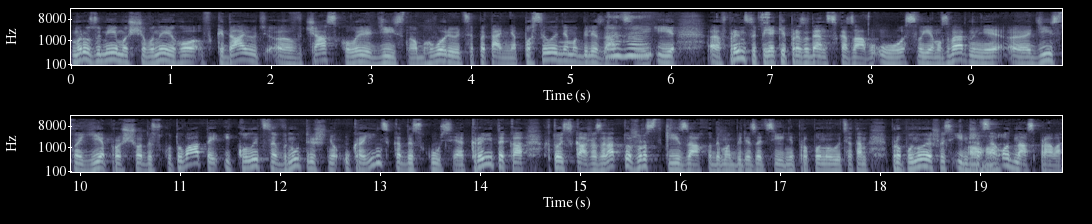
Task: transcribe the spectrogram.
ми розуміємо, що вони його вкидають е, в час, коли дійсно обговорюється питання посилення мобілізації. І е, в принципі, як і президент сказав у своєму зверненні, е, дійсно є про що дискутувати. І коли це внутрішньоукраїнська дискусія, критика, хтось каже, занадто жорсткі заходи мобілізаційні пропонуються. Там пропонує щось інше. Ага. Це одна справа.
